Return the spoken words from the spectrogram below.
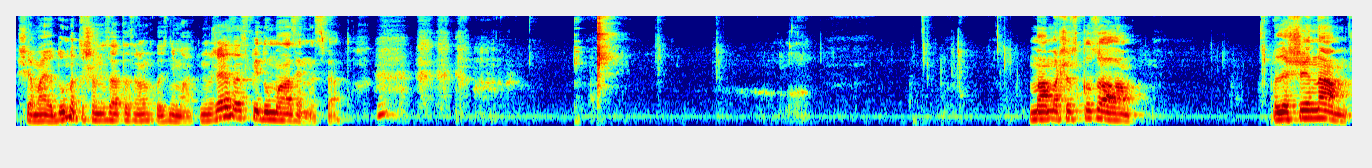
Ще маю думати, що не завтра зранку знімати. Ну вже я зараз піду магазин на свято. Мама ще сказала, лише нам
